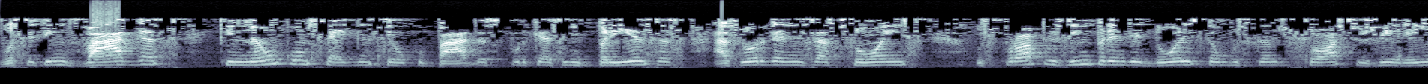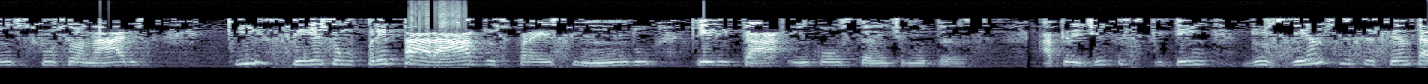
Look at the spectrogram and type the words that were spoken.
você tem vagas que não conseguem ser ocupadas porque as empresas, as organizações, os próprios empreendedores estão buscando sócios, gerentes, funcionários que sejam preparados para esse mundo que ele está em constante mudança. Acredita-se que tem 260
